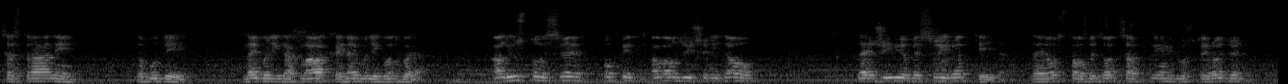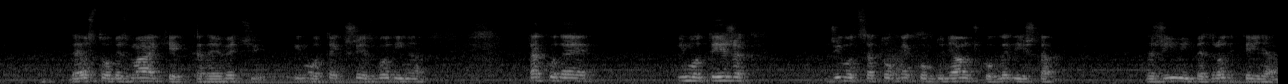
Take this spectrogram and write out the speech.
sa strane da bude najboljeg ahlaka i najboljeg odgoja. Ali uz to sve, opet, Allah uzvišen i dao da je živio bez svojih roditelja, da je ostao bez oca prije nego što je rođen, da je ostao bez majke kada je već imao tek šest godina, tako da je imao težak život sa tog nekog dunjalučkog gledišta, da živi bez roditelja,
